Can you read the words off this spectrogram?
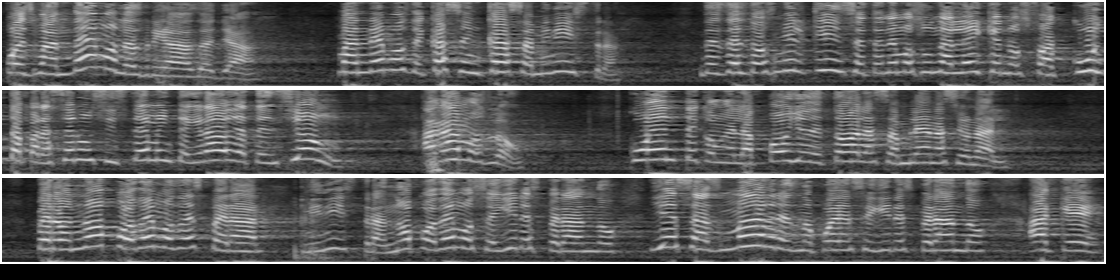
Pues mandemos las brigadas de allá. Mandemos de casa en casa, ministra. Desde el 2015 tenemos una ley que nos faculta para hacer un sistema integrado de atención. Hagámoslo. Cuente con el apoyo de toda la Asamblea Nacional. Pero no podemos esperar, ministra, no podemos seguir esperando y esas madres no pueden seguir esperando a que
